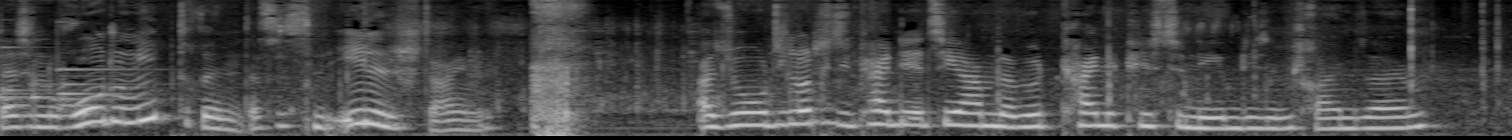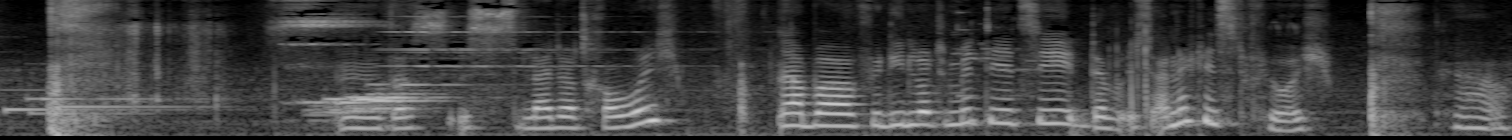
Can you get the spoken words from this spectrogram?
Da ist ein Rhodonit drin. Das ist ein Edelstein. Also die Leute, die kein DLC haben, da wird keine Kiste neben diesem Schrein sein. Äh, das ist leider traurig. Aber für die Leute mit DLC, da ist eine Kiste für euch. Ja.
